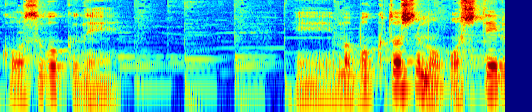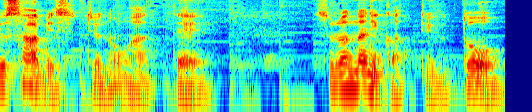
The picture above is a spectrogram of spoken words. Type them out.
こうすごくね、えー、まあ、僕としても推しているサービスっていうのがあってそれは何かっていうと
